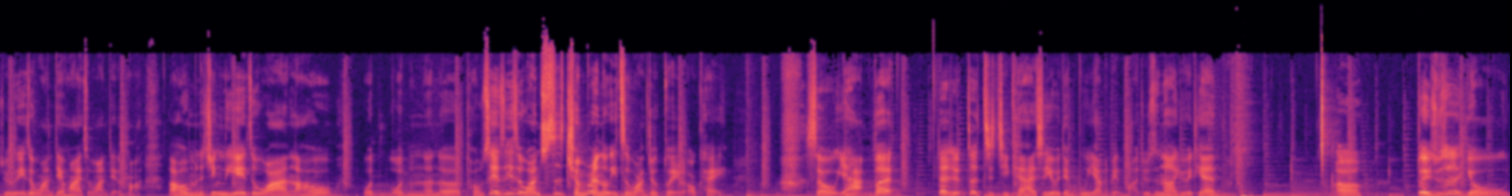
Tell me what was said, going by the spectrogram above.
就是一直玩电话，一直玩电话。然后我们的经理也一直玩，然后我我们的同事也是一直玩，就是全部人都一直玩就对了。OK，So yeah，but 这这这几天还是有一点不一样的变化，就是呢，有一天，呃，对，就是有，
